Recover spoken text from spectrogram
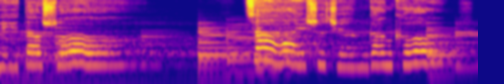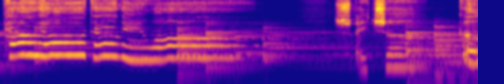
一道锁。在时间港口漂流的你我，随着歌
